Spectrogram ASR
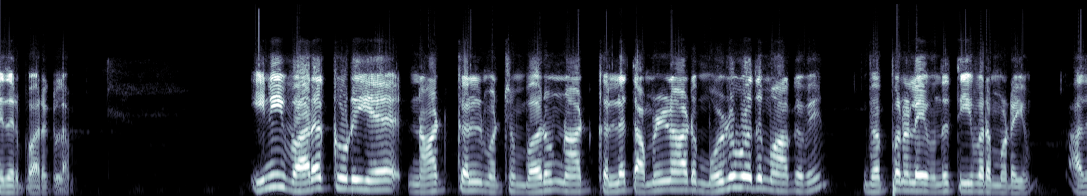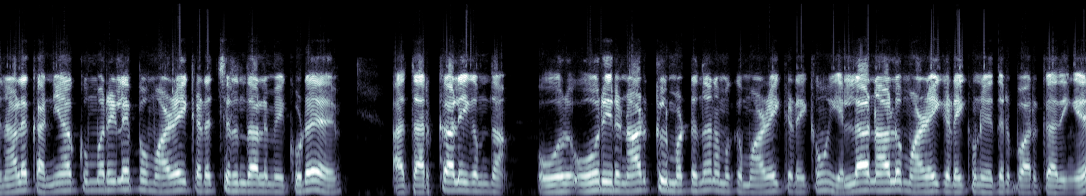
எதிர்பார்க்கலாம். இனி வரக்கூடிய நாட்கள் மற்றும் வரும் நாட்களில் தமிழ்நாடு முழுவதுமாகவே வெப்பநிலை வந்து தீவிரமடையும். அதனால கன்னியாகுமரியில் இப்போ மழை கிடைச்சிருந்தாலுமே கூட, அது தற்காலிகம் தான். ஒரு ஓரிரு நாட்கள் மட்டும்தான் நமக்கு மழை கிடைக்கும். எல்லா நாளும் மழை கிடைக்கும்னு எதிர்பார்க்காதீங்க.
